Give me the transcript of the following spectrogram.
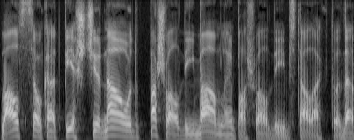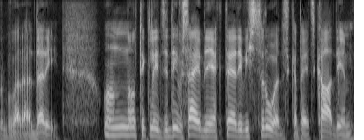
Valsts savukārt piešķir naudu pašvaldībām, lai pašvaldības tālāk to darbu varētu darīt. Un, nu, tik līdz divi saimnieki, te arī viss rodas, kāpēc kādiem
